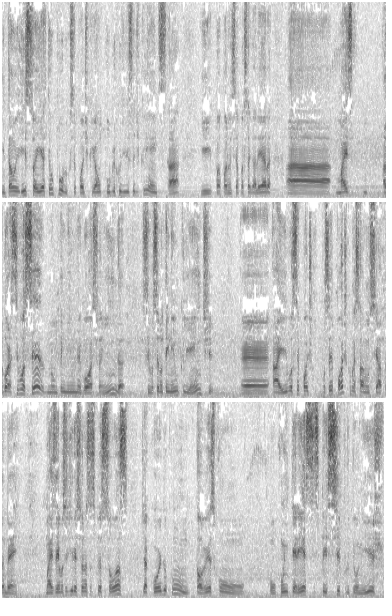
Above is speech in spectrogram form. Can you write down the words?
Então isso aí é teu público. Você pode criar um público de lista de clientes, tá? E para anunciar para essa galera. Ah, mas agora, se você não tem nenhum negócio ainda, se você não tem nenhum cliente, é, aí você pode, você pode começar a anunciar também. Mas aí você direciona essas pessoas de acordo com, talvez com, com, com interesse específico do teu nicho.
